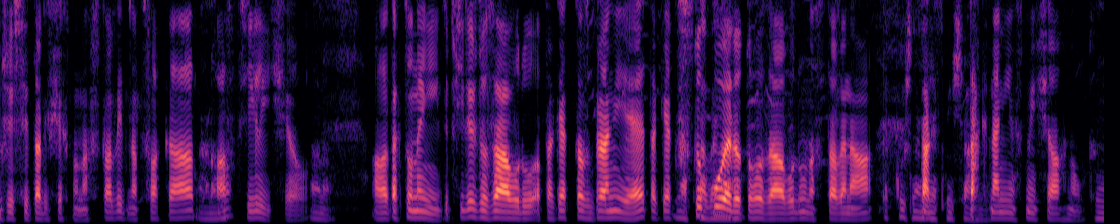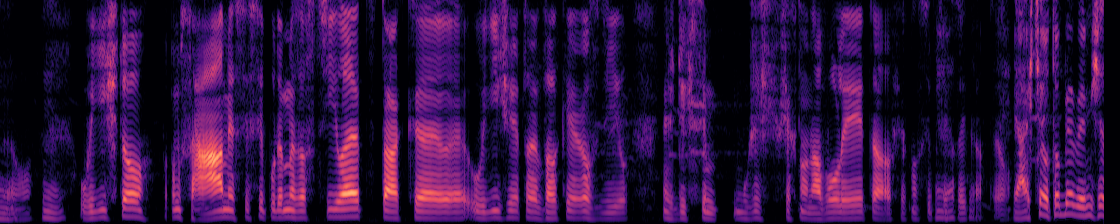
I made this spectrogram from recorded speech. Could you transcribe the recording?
můžeš si tady všechno nastavit, nacvakat Ano. a střílíš. Jo? Ano. Ale tak to není. Ty přijdeš do závodu a tak, jak ta zbraň je, tak jak Nastavená. vstupuje do toho závodu nastavená, Tak už na Tak- tak na ní nesmíš šáhnout. Hmm. Jo? Hmm. Uvidíš to potom sám, jestli si půjdeme zastřílet, tak eh, uvidíš, že to je velký rozdíl, než když si můžeš všechno navolit a všechno si Jasně. překlikat. Jo. Já ještě o tobě vím, že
